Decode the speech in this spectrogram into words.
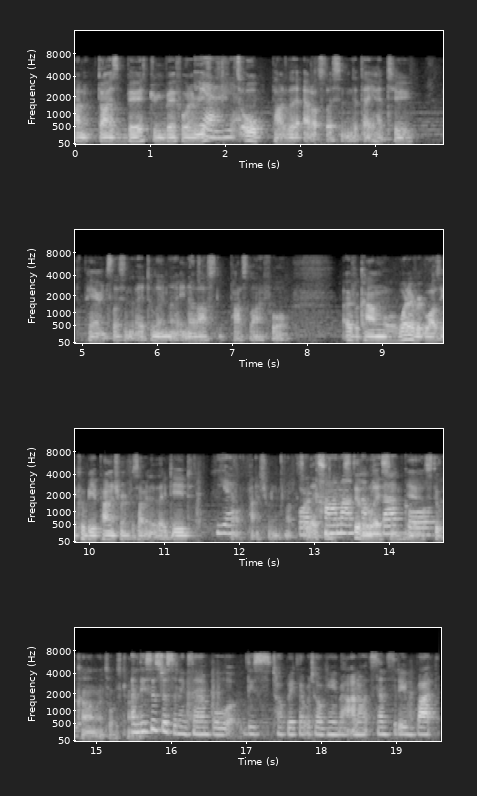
I don't know, dies of birth during birth or whatever it is. Yeah, yeah. It's all part of the adult's lesson that they had to, the parents' lesson that they had to learn in a last past life or overcome or whatever it was. It could be a punishment for something that they did. Yeah. Not punishment, like it's Or a lesson. karma still coming a lesson. back yeah, or- it's still karma. It's always karma. And this is just an example, this topic that we're talking about. I know it's sensitive, but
